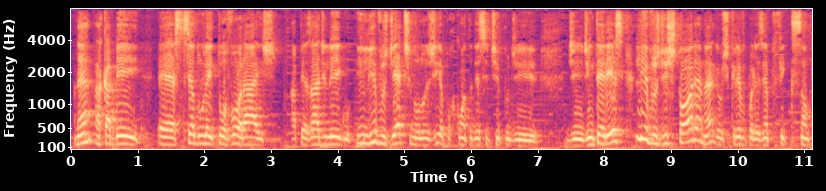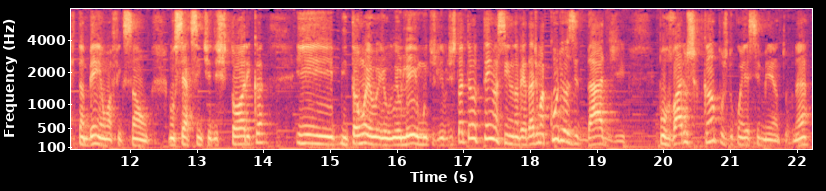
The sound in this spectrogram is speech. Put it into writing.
né? acabei é, sendo um leitor voraz, apesar de leigo, em livros de etnologia por conta desse tipo de, de, de, interesse, livros de história, né? eu escrevo, por exemplo, ficção, que também é uma ficção, num certo sentido, histórica. E então eu, eu, eu, leio muitos livros de história. Então eu tenho, assim, na verdade, uma curiosidade por vários campos do conhecimento, né?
